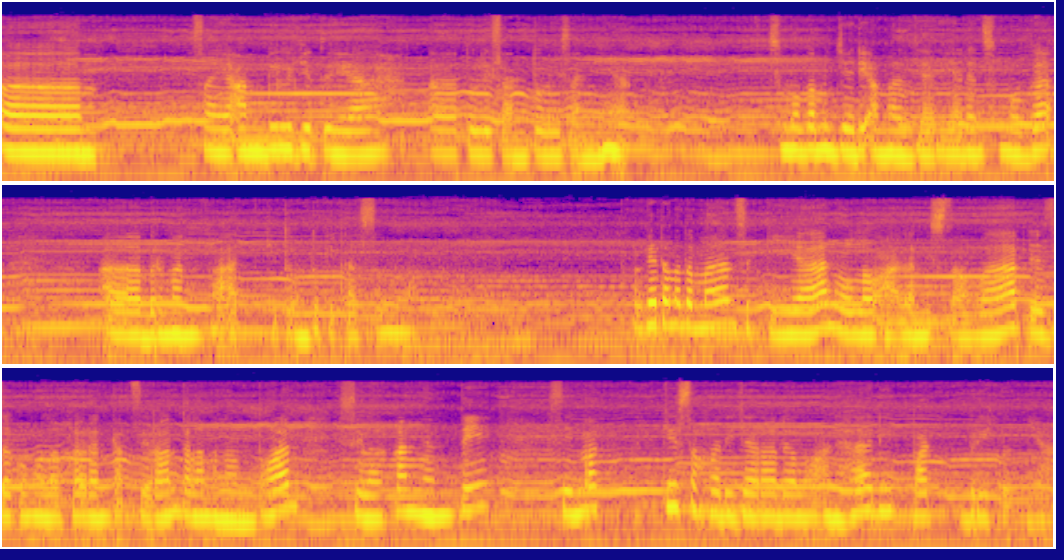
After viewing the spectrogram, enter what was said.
um, saya ambil gitu ya uh, tulisan-tulisannya semoga menjadi amal jariah dan semoga uh, bermanfaat gitu untuk kita semua Oke teman-teman, sekian wallahu a'lam bishawab. Jazakumullah khairan katsiran telah menonton. Silahkan nanti simak kisah Khadijah radhiyallahu anha di part berikutnya.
